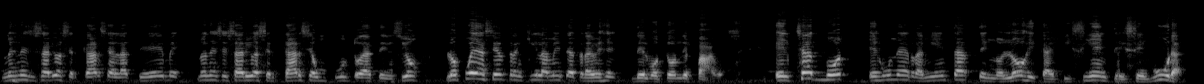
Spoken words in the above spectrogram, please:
No es necesario acercarse al ATM, no es necesario acercarse a un punto de atención, lo puede hacer tranquilamente a través del botón de pago. El chatbot es una herramienta tecnológica eficiente, segura,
